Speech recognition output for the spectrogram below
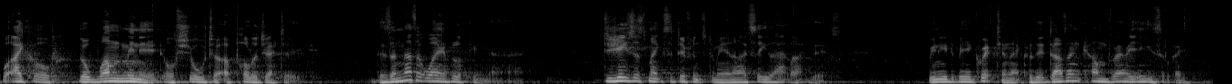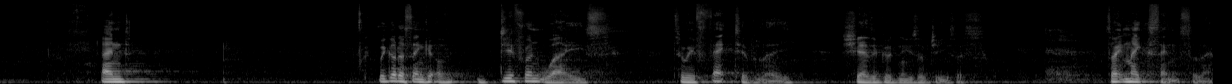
what I call the one minute or shorter apologetic. There's another way of looking at that. Jesus makes a difference to me, and I see that like this. We need to be equipped in that because it doesn't come very easily. And we've got to think of different ways to effectively share the good news of Jesus. So it makes sense to them.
